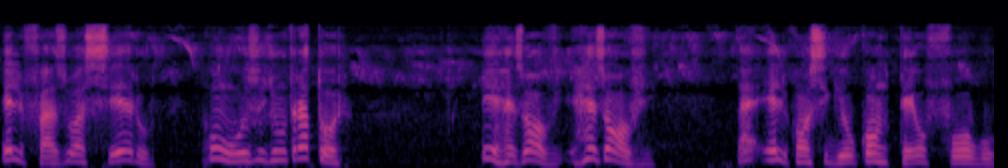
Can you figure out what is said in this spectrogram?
ele faz o acero com o uso de um trator. E resolve? Resolve. Né? Ele conseguiu conter o fogo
